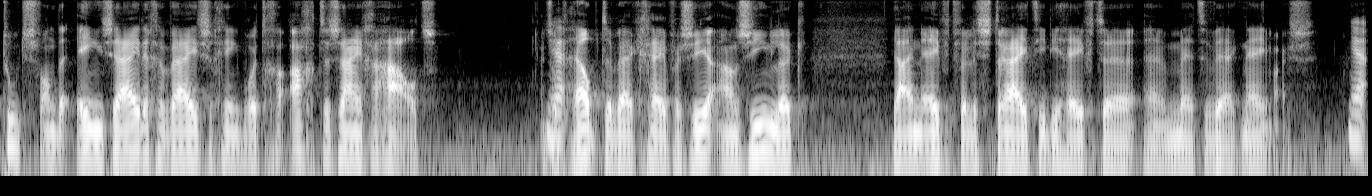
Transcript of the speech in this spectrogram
toets van de eenzijdige wijziging wordt geacht te zijn gehaald. Dus dat helpt de werkgever zeer aanzienlijk ja, een eventuele strijd die hij heeft uh, met de werknemers. Ja.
